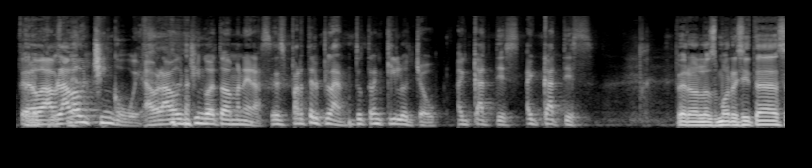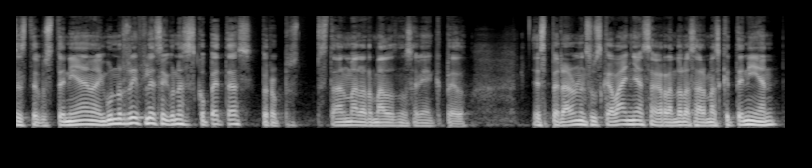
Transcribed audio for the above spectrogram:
Pero, pues, hablaba mira, un chingo, güey. Hablaba un chingo de todas maneras. Es parte del plan. Tú tranquilo, Joe. I got this. I got this. Pero los morricitas este, pues, tenían algunos rifles, algunas escopetas, pero pues, estaban mal armados, no sabían qué pedo. Esperaron en sus cabañas agarrando las armas que tenían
